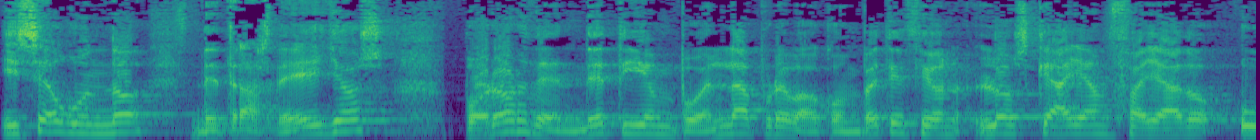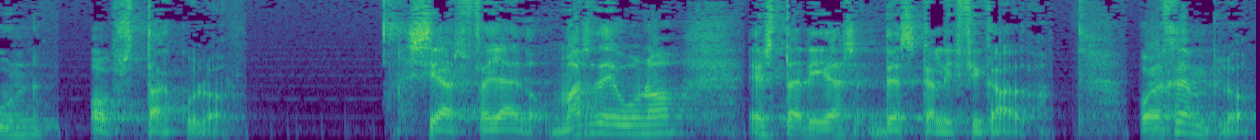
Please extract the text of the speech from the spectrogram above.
Y segundo, detrás de ellos, por orden de tiempo en la prueba o competición los que hayan fallado un obstáculo. Si has fallado más de uno, estarías descalificado. Por ejemplo,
